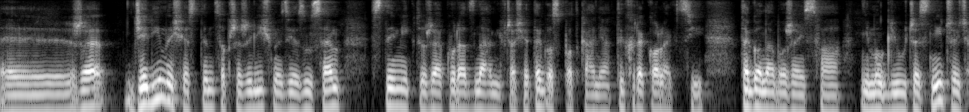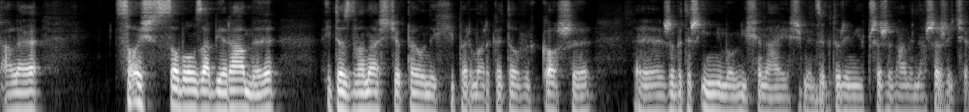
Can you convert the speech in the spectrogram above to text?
yy, że dzielimy się z tym, co przeżyliśmy z Jezusem, z tymi, którzy akurat z nami w czasie tego spotkania, tych rekolekcji, tego nabożeństwa nie mogli uczestniczyć, ale coś z sobą zabieramy i to jest 12 pełnych hipermarketowych koszy, żeby też inni mogli się najeść, między którymi przeżywamy nasze życie.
